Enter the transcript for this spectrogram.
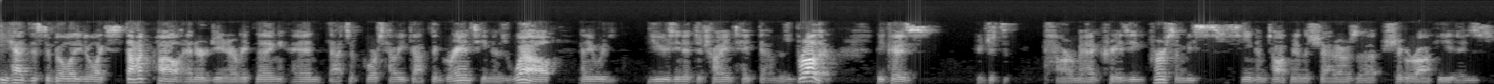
he had this ability to like stockpile energy and everything, and that's of course how he got the granting as well, and he was using it to try and take down his brother, because you're just a power mad crazy person. We've seen him talking in the shadows. Uh, Shigaraki is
